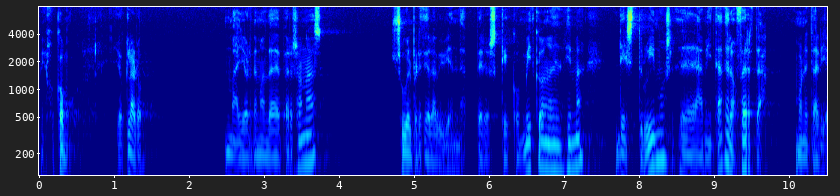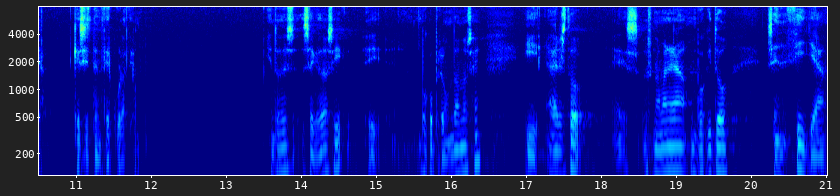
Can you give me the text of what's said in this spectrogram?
Me dijo, ¿cómo? yo, claro, mayor demanda de personas, sube el precio de la vivienda. Pero es que con Bitcoin encima destruimos la mitad de la oferta monetaria que existe en circulación. Y entonces se quedó así, eh, un poco preguntándose. Y a ver, esto es, una manera un poquito sencilla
